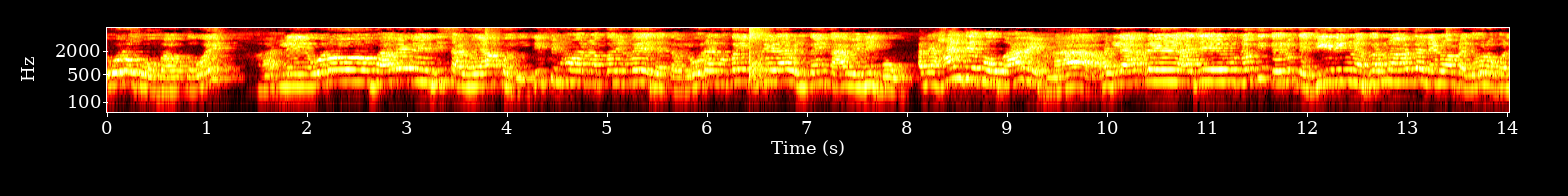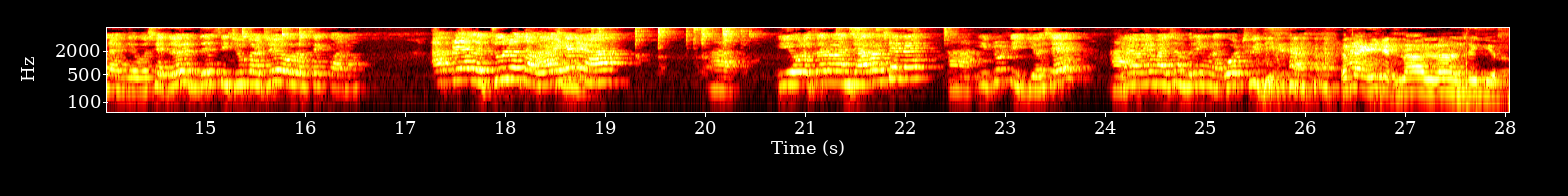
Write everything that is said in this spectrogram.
ઓરો બહુ ભાવતો હોય. એટલે ઓરો ભાવે ને નિશાળ હોય આખો દી. ટિફિન હવારના કરીને વહી જતા હોય. ઓરાનો કંઈક મેળ આવે ને કંઈક આવે નહીં બહુ. અને હાંજે બહુ ભાવે હા એટલે આપણે આજે એવું નક્કી કર્યું કે જી રીંગણા ઘરમાં હતા ને એનો આપણે ઓરો બનાવી દેવો છે. જો દેશી જુગાડ જોઈએ ઓરો શેકવાનો? આપણે આગળ ચૂલો તો હોય છે ને. હા. હા. ઈ ઓલો તરવાનો જારો છે ને હા. ઈ તૂટી ગયો છે. એમાં- જ રીંગણા ગોઠવી દીધા. એટલે નીચે લાલ લાલ થઈ ગયો.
